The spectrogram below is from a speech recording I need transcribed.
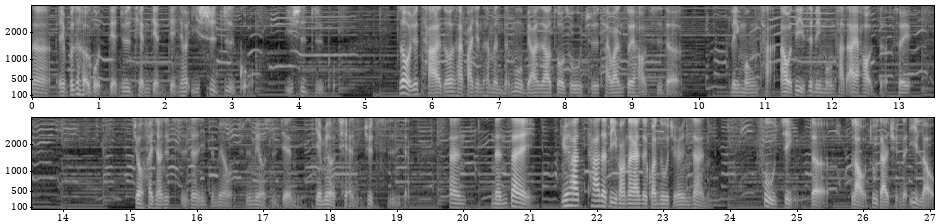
那也不是和果店，就是甜点店，叫一世治果，一世治果。之后我就查了之后，才发现他们的目标是要做出就是台湾最好吃的柠檬塔，啊，我自己是柠檬塔的爱好者，所以就很想去吃，但一直没有，就是没有时间，也没有钱去吃的。但能在，因为它它的地方大概是关渡捷运站附近的老住宅群的一楼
